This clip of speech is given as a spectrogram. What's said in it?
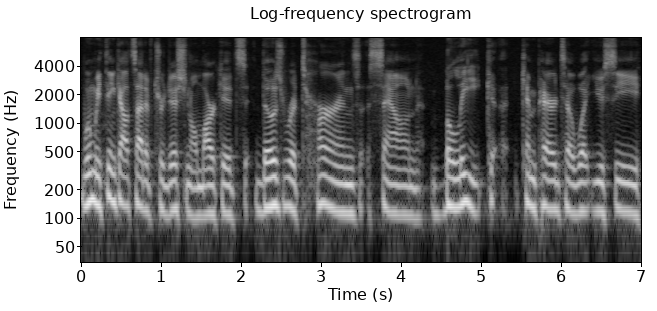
when we think outside of traditional markets, those returns sound bleak compared to what you see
